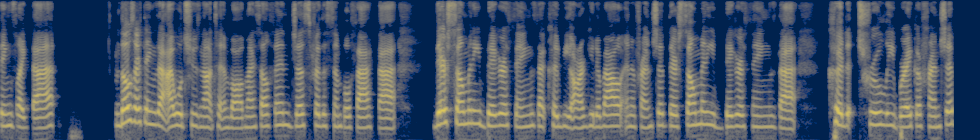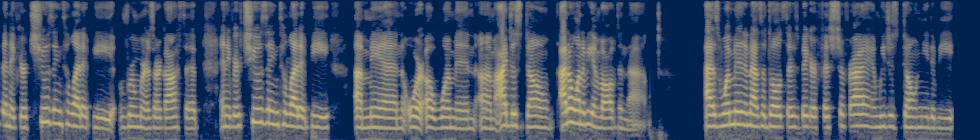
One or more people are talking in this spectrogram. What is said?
things like that, those are things that I will choose not to involve myself in just for the simple fact that there's so many bigger things that could be argued about in a friendship. There's so many bigger things that could truly break a friendship. And if you're choosing to let it be rumors or gossip, and if you're choosing to let it be a man or a woman, um, I just don't, I don't want to be involved in that. As women and as adults, there's bigger fish to fry, and we just don't need to be,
